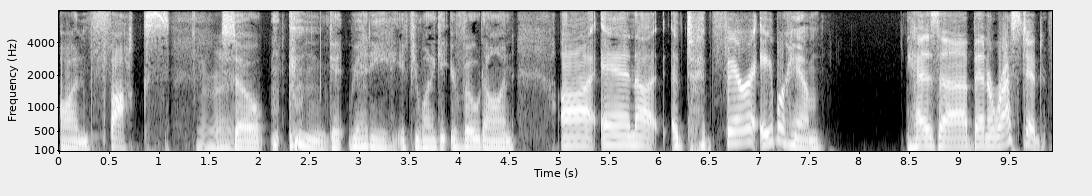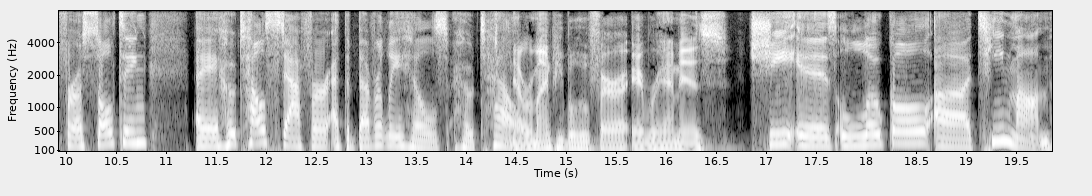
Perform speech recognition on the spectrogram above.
on Fox. All right. So get ready if you want to get your vote on. Uh, and uh, Farrah Abraham has uh, been arrested for assaulting a hotel staffer at the Beverly Hills Hotel. Now, remind people who Farrah Abraham is. She is local uh, teen mom.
